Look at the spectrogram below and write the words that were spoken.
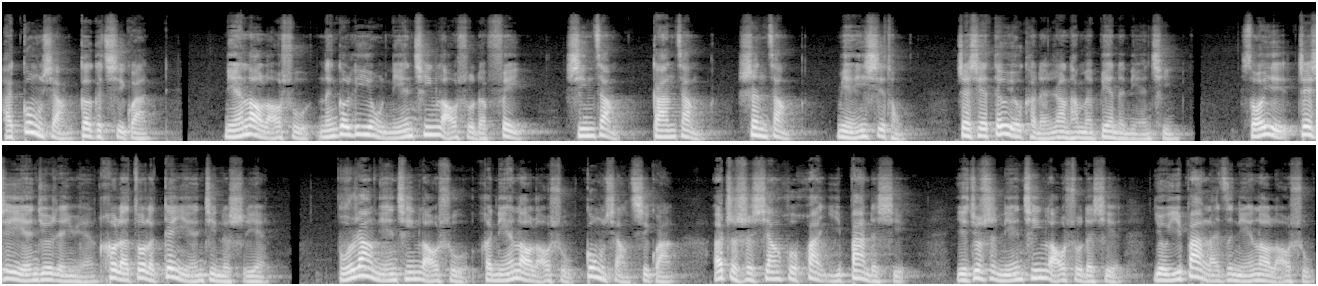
还共享各个器官。年老老鼠能够利用年轻老鼠的肺、心脏、肝脏、肾脏、免疫系统，这些都有可能让它们变得年轻。所以，这些研究人员后来做了更严谨的实验，不让年轻老鼠和年老老鼠共享器官，而只是相互换一半的血，也就是年轻老鼠的血有一半来自年老老鼠，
